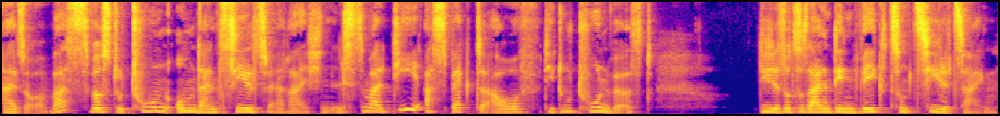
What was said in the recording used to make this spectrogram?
Also, was wirst du tun, um dein Ziel zu erreichen? Liste mal die Aspekte auf, die du tun wirst, die dir sozusagen den Weg zum Ziel zeigen.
